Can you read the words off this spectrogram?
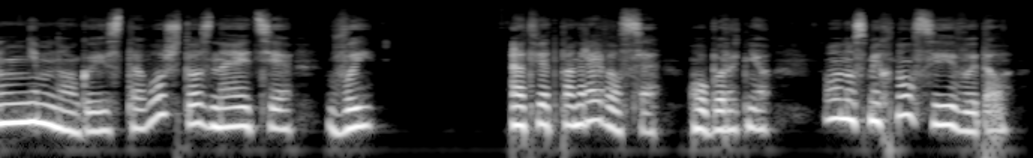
Немного из того, что знаете вы. Ответ понравился оборотню. Он усмехнулся и выдал —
